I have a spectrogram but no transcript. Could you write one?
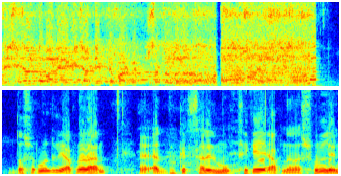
দৃষ্টান্ত বা ন্যায় বিচার দেখতে পারবেন সকলকে ধন্যবাদ। দর্শক মণ্ডলী, আপনারা অ্যাডভোকেট স্যারের মুখ থেকে আপনারা শুনলেন।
